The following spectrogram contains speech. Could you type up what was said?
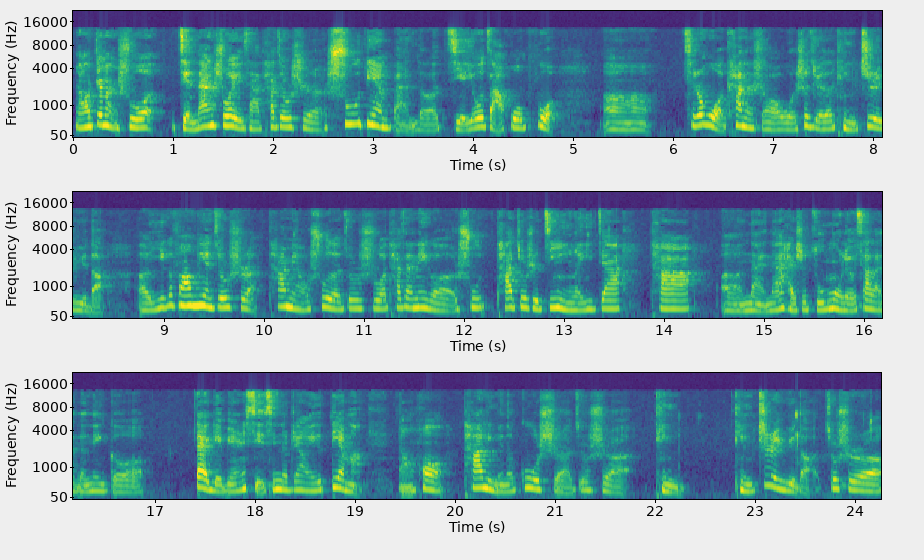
然后这本书简单说一下，它就是书店版的解忧杂货铺。呃，其实我看的时候，我是觉得挺治愈的。呃，一个方面就是他描述的，就是说他在那个书，他就是经营了一家他呃奶奶还是祖母留下来的那个带给别人写信的这样一个店嘛。然后它里面的故事就是挺挺治愈的，就是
